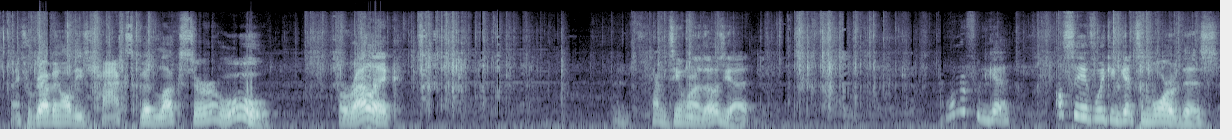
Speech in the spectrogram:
thanks for grabbing all these packs. Good luck, sir. Ooh, a relic. Haven't seen one of those yet. I wonder if we can get. I'll see if we can get some more of this.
